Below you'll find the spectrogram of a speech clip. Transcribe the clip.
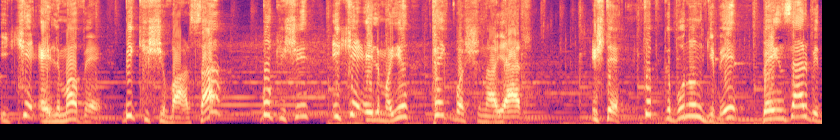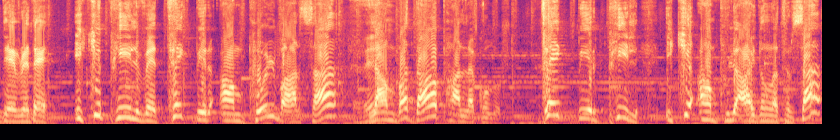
iki elma ve bir kişi varsa bu kişi iki elmayı tek başına yer. İşte tıpkı bunun gibi benzer bir devrede iki pil ve tek bir ampul varsa Evet. lamba daha parlak olur. Tek bir pil iki ampulü aydınlatırsa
